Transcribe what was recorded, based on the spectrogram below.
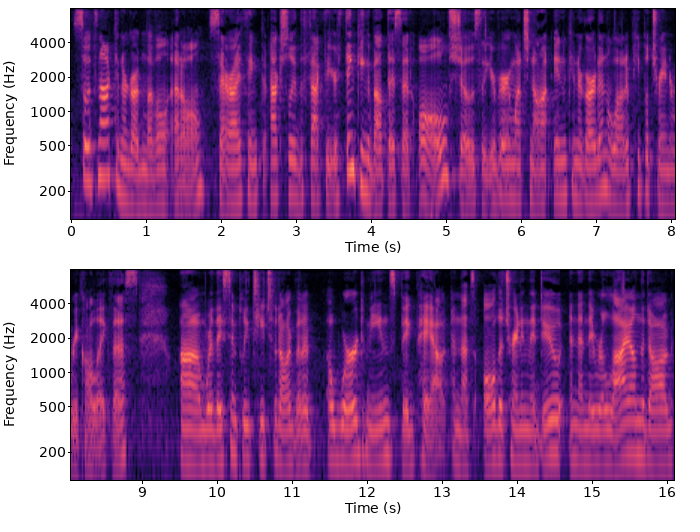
So it's not kindergarten level at all, Sarah. I think actually the fact that you're thinking about this at all shows that you're very much not in kindergarten. A lot of people train a recall like this, um, where they simply teach the dog that a, a word means big payout, and that's all the training they do. And then they rely on the dog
